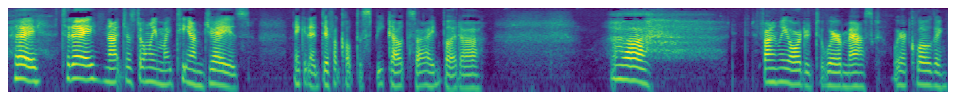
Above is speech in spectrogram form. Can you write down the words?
Hey, today, not just only my TMJ is making it difficult to speak outside, but uh, uh finally ordered to wear a mask, wear clothing.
